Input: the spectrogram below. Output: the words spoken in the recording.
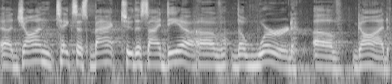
uh, John takes us back to this idea of the Word of God.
